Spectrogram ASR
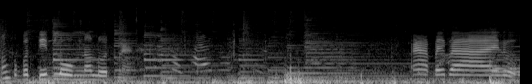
มันก็บติดลมนาะรถน่ะอะบายบายลูก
